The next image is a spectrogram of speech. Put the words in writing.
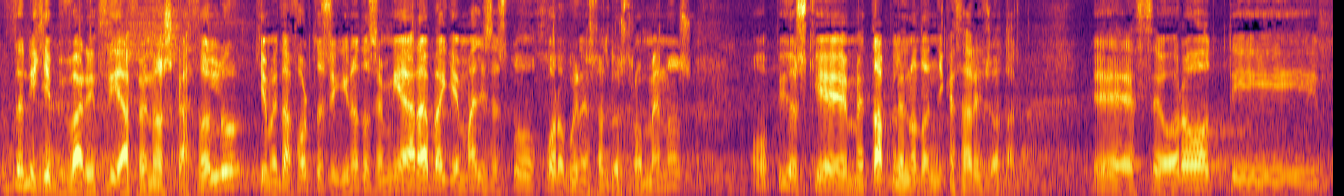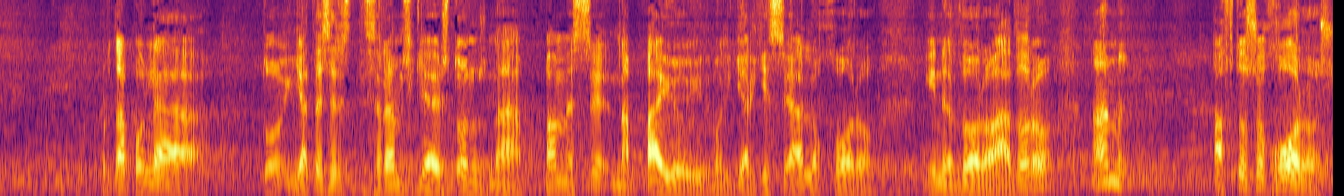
δεν είχε επιβαρυνθεί αφενός καθόλου και η μεταφόρτωση γινόταν σε μια ράμπα και μάλιστα στο χώρο που είναι ασφαλτοστρωμένος ο οποίος και μετά πλενόταν και καθαριζόταν. Ε, θεωρώ ότι πρώτα απ' όλα το, για 4-4.500 τόνους να, πάμε σε, να πάει η Δημοτική Αρχή σε άλλο χώρο είναι δώρο άδωρο. Αν αυτός ο χώρος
